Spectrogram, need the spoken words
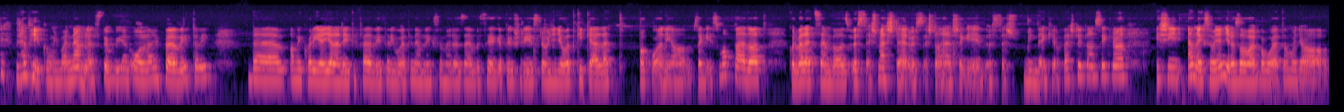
reméljük, hogy már nem lesz több ilyen online felvételi, de amikor ilyen jelenléti felvételi volt, én emlékszem erre az elbeszélgetős részre, hogy ugye ott ki kellett pakolni az egész mappádat, akkor veled szembe az összes mester, összes tanársegéd, összes mindenki a festőtanszékről, és így emlékszem, hogy annyira zavarba voltam, hogy a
